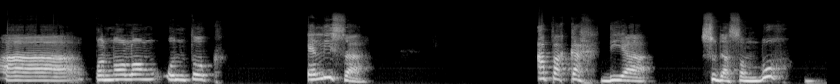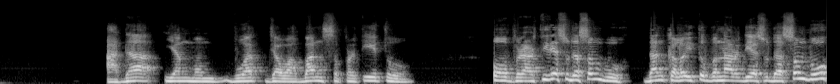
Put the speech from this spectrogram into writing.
uh, penolong untuk Elisa. Apakah dia sudah sembuh? Ada yang membuat jawaban seperti itu. Oh, berarti dia sudah sembuh. Dan kalau itu benar dia sudah sembuh,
